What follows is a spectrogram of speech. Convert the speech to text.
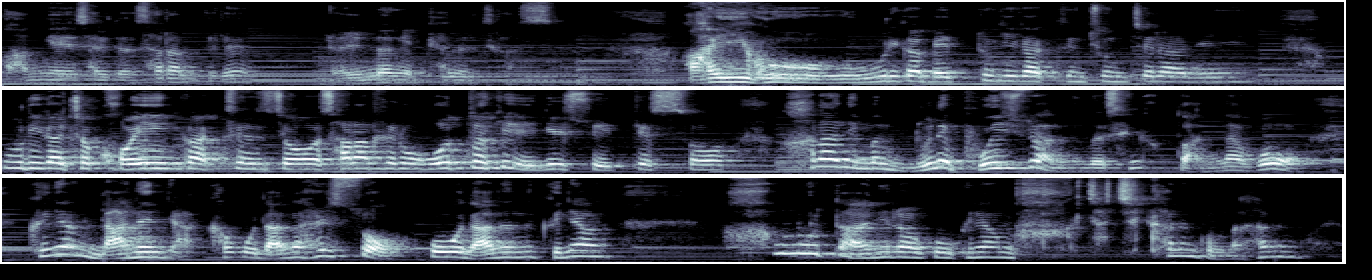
광야에 살던 사람들은 10명의 편을 들었어요. 아이고 우리가 메뚜기 같은 존재라니. 우리가 저 거인 같은 저 사람들은 어떻게 이길 수 있겠어? 하나님은 눈에 보이지도 않는 거예요. 생각도 안 나고 그냥 나는 약하고 나는 할 수 없고 나는 그냥 아무것도 아니라고 그냥 막 자책하는 것만 하는 거예요.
